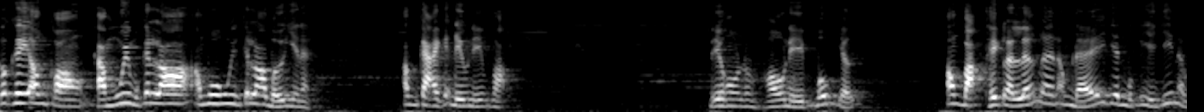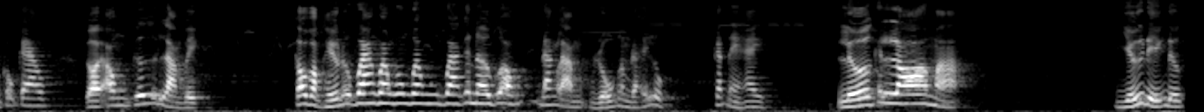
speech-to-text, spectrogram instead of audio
Có khi ông còn cầm nguyên một cái lo, ông mua nguyên cái lo bự gì nè ông cài cái điều niệm phật. Điều hộ, hộ niệm bốn chữ. Ông bật thiệt là lớn lên ông để trên một cái vị trí nào cao cao rồi ông cứ làm việc. Câu vật hiệu nó vang vang vang vang vang cái nơi của ông đang làm ruộng làm rẫy luôn. Cách này hay. Lựa cái lo mà giữ điện được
